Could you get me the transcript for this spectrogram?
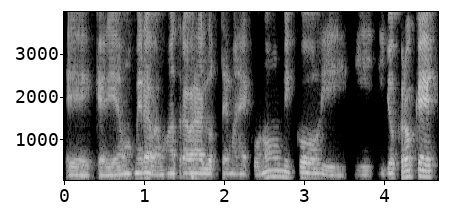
Eh, queríamos, mira, vamos a trabajar los temas económicos y, y, yo creo que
